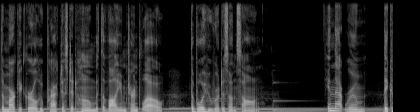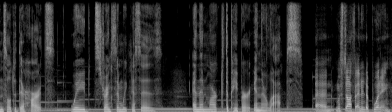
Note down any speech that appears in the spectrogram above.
the market girl who practiced at home with the volume turned low, the boy who wrote his own song. In that room, they consulted their hearts, weighed strengths and weaknesses, and then marked the paper in their laps. And Mustafa ended up winning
